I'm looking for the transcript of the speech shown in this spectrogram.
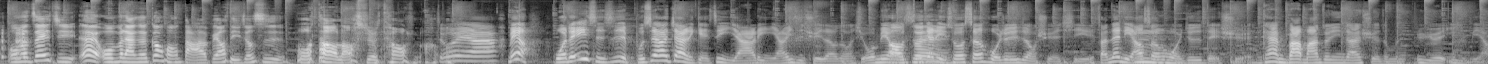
我们这一集，哎、我们两个共同打的标题就是“活到老，学到老”。对呀、没有，我的意思是不是要叫你给自己压力，你要一直学到东西？我没有，哦我只是跟你说，生活就是一种学习，反正你要生活，嗯你就是得学。你看你爸妈最近都在学怎么预约疫苗，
